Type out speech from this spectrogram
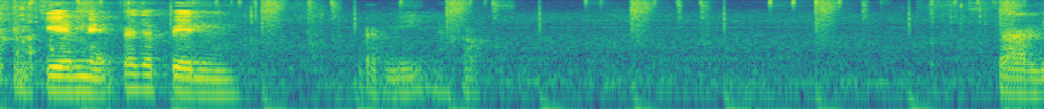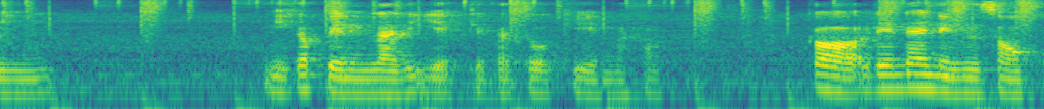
แผ่นเกมเนี่ยก็จะเป็นแบบนี้นะครับ Starlink นี่ก็เป็นรายละเอียดเกี่ยวกับตัวเกมนะครับ ก็เล่นได้1นถึงสค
